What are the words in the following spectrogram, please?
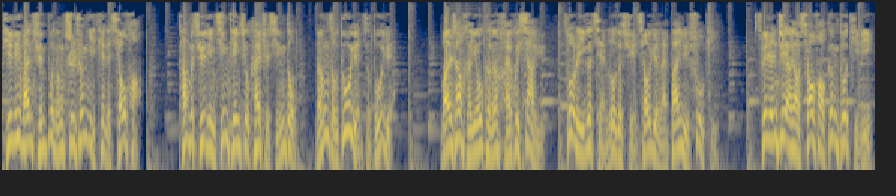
体力完全不能支撑一天的消耗。他们决定今天就开始行动，能走多远就多远。晚上很有可能还会下雨，做了一个简陋的雪橇运来搬运树皮。虽然这样要消耗更多体力，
